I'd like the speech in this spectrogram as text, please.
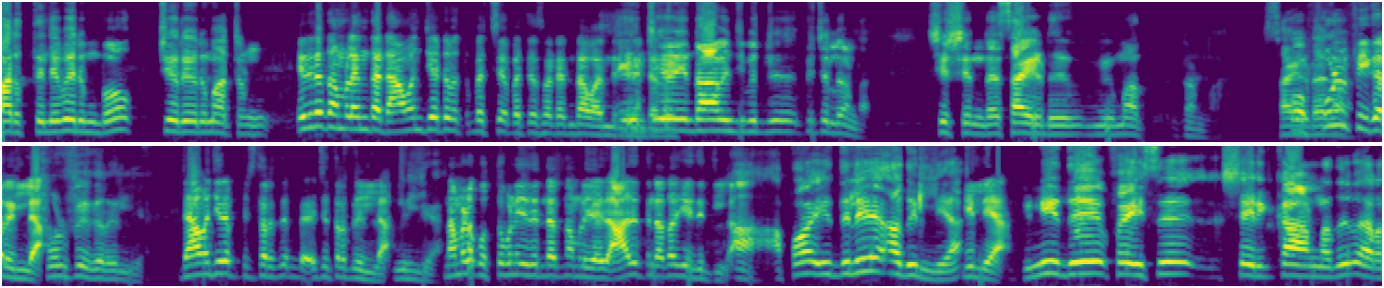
മരത്തിൽ വരുമ്പോ ചെറിയൊരു മാറ്റം. ഇതിൽ നമ്മൾ എന്താ ഡാവഞ്ചിയായിട്ട് വെച്ച് വ്യത്യാസമായിട്ട് എന്താ വന്നിരിക്കുന്നത്? ഡാവിഞ്ചി പിക്ചറിൽ കണ്ട. ശിഷ്യന്റെ സൈഡ് വ്യൂ കണ്ട. സൈഡ് ഫുൾ ഫിഗർ ഇല്ല. ഫുൾ ഫിഗർ ഇല്ല. രാമജിയുടെ ചിത്രത്തിൽ ചിത്രത്തിലില്ല. ഇല്ല. നമ്മളെ കൊത്തുപണി ഇതിന്റെ അകത്ത് നമ്മൾ ആദ്യത്തിന്റെ അകത്ത് ചെയ്തിട്ടില്ല. അപ്പൊ ഇതിൽ അതില്ല. ഇല്ല. ഇനി ഇത് ഫേസ് ശരി കാണുന്നത് വേറെ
